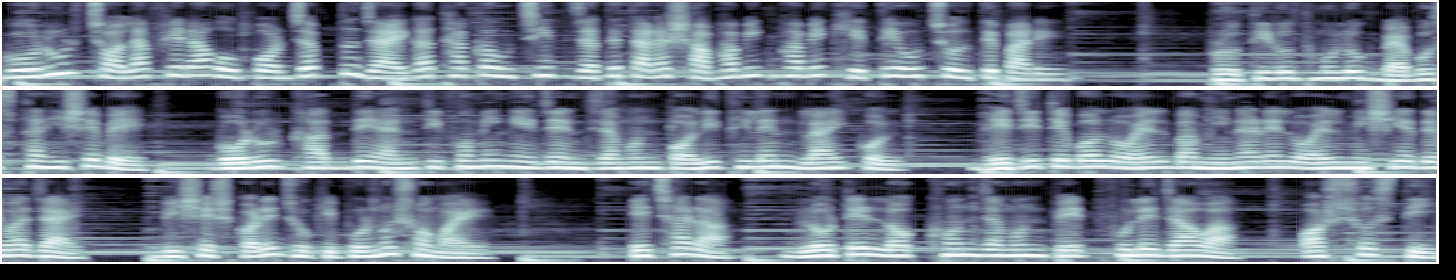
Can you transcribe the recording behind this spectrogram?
গরুর চলাফেরা ও পর্যাপ্ত জায়গা থাকা উচিত যাতে তারা স্বাভাবিকভাবে খেতে ও চলতে পারে। প্রতিরোধমূলক ব্যবস্থা হিসেবে, গরুর খাদ্যে অ্যান্টিফোমিং এজেন্ট যেমন পলিথিলেন, গ্লাইকোল, ভেজিটেবল অয়েল বা মিনারেল অয়েল মিশিয়ে দেওয়া যায়, বিশেষ করে ঝুঁকিপূর্ণ সময়ে। এছাড়া, ব্লোটের লক্ষণ যেমন পেট ফুলে যাওয়া, অস্বস্তি,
